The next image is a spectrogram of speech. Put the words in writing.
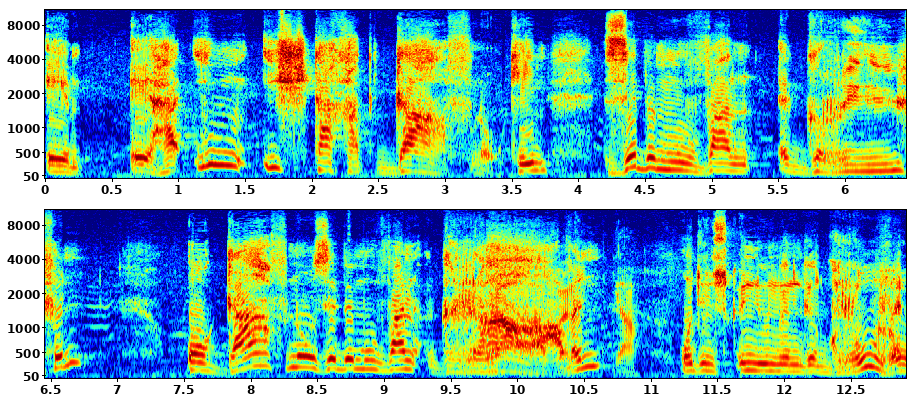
Eh, האם איש תחת גפנו, כן? זה במובן גריפן, או גפנו זה במובן גרבן, או דנסקנונן גגרובן,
